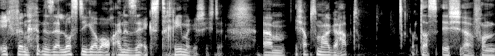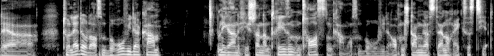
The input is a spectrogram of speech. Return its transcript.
ich finde, eine sehr lustige, aber auch eine sehr extreme Geschichte. Ähm, ich habe es mal gehabt, dass ich äh, von der Toilette oder aus dem Büro wiederkam Nee, gar nicht. Ich stand am Tresen und Thorsten kam aus dem Büro wieder. Auch ein Stammgast, der noch existiert.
